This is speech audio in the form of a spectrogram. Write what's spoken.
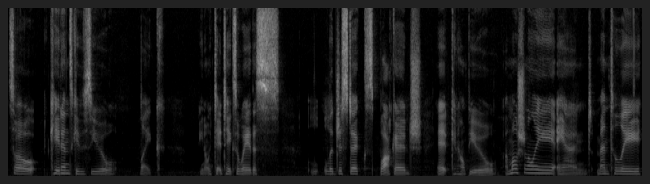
So cadence gives you like you know it, t- it takes away this logistics blockage. It can help you emotionally and mentally.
